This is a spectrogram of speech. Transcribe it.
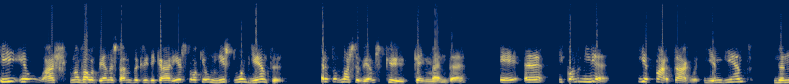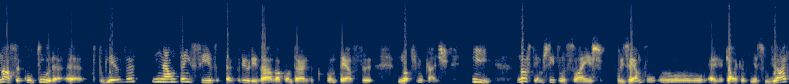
E eu acho que não vale a pena estarmos a criticar este ou aquele ministro do Ambiente. Para todos nós sabemos que quem manda é a economia. E a parte água e ambiente, na nossa cultura uh, portuguesa, não tem sido a prioridade, ao contrário do que acontece noutros locais. E nós temos situações, por exemplo, uh, aquela que eu conheço melhor,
